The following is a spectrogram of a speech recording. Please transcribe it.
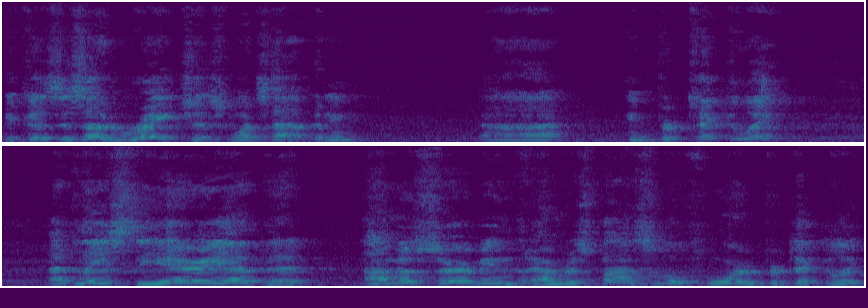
because it's outrageous what's happening. Uh, in particularly, at least the area that I'm observing, that I'm responsible for in particular,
